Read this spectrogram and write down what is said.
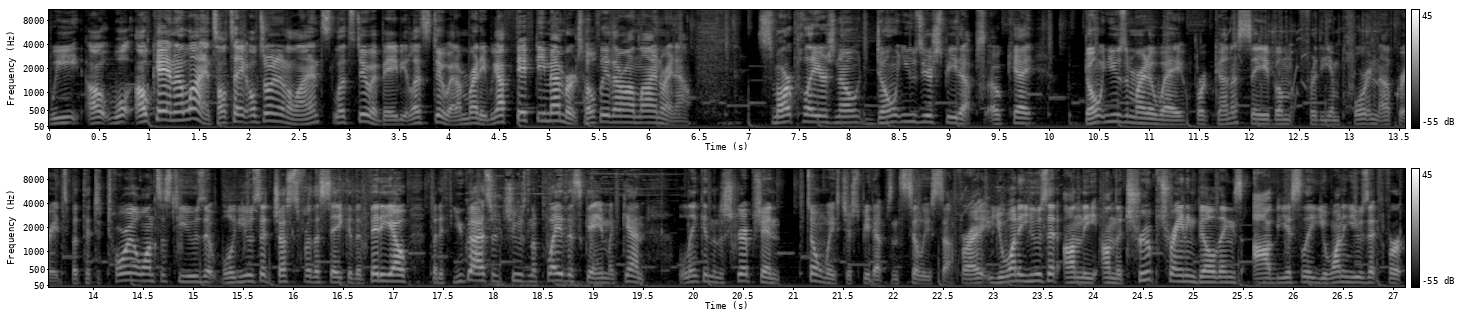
we oh well okay an alliance. I'll take i'll join an alliance. Let's do it baby. Let's do it. I'm ready. We got 50 members. Hopefully they're online right now. Smart players know. Don't use your speed ups okay don't use them right away. We're gonna save them for the important upgrades. But the tutorial wants us to use it. We'll use it just for the sake of the video. But if you guys are choosing to play this game again link in the description. Don't waste your speed ups and silly stuff right? You want to use it on the on the troop training buildings obviously. You want to use it for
